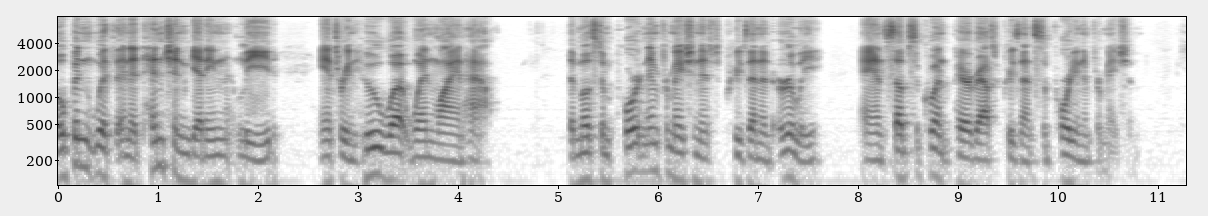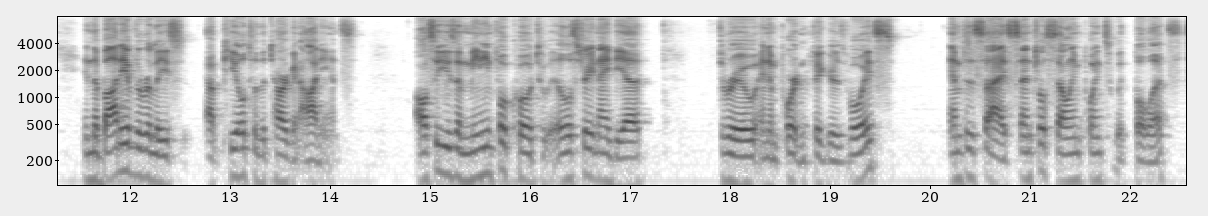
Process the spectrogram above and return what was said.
Open with an attention-getting lead, answering who, what, when, why, and how. The most important information is presented early, and subsequent paragraphs present supporting information. In the body of the release, appeal to the target audience. Also use a meaningful quote to illustrate an idea through an important figure's voice. Emphasize central selling points with bullets.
